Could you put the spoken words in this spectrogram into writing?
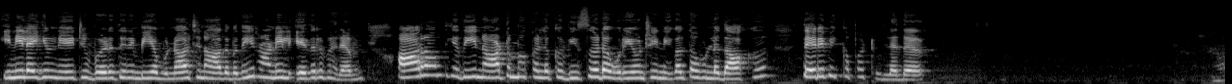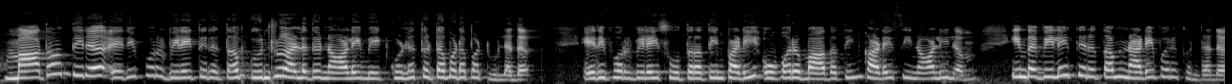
இந்நிலையில் நேற்று வீடு திரும்பிய முன்னாள் ஜனாதிபதி ரணில் எதிர்வரும் ஆறாம் தேதி நாட்டு மக்களுக்கு விசேட உரையொன்றை நிகழ்த்த உள்ளதாக தெரிவிக்கப்பட்டுள்ளது. மாதாந்திர எரிபொருள் விலை திருத்தம் இன்று அல்லது நாளை மேற்கொள்ள திட்டமிடப்பட்டுள்ளது. எரிபொருள் விலை சூத்திரத்தின்படி ஒவ்வொரு மாதத்தின் கடைசி நாளிலும் இந்த விலை திருத்தம் நடைபெறுகின்றது.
